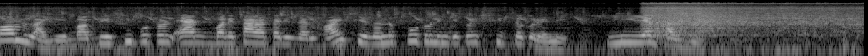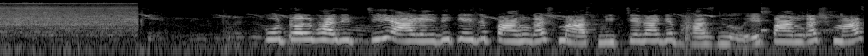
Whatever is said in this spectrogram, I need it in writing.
কম লাগে বা বেশি পটল একবারে তাড়াতাড়ি যেন হয়, সেজন্য পটল ইনকে করে সিদ্ধ করে নিই, নিয়ে ভাজি। পটল ভাজিচ্ছি, আর এইদিকে এই যে পাঙ্গাস মাছ মিচ্ছের আগে ভাজনো। এই পাঙ্গাস মাছ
